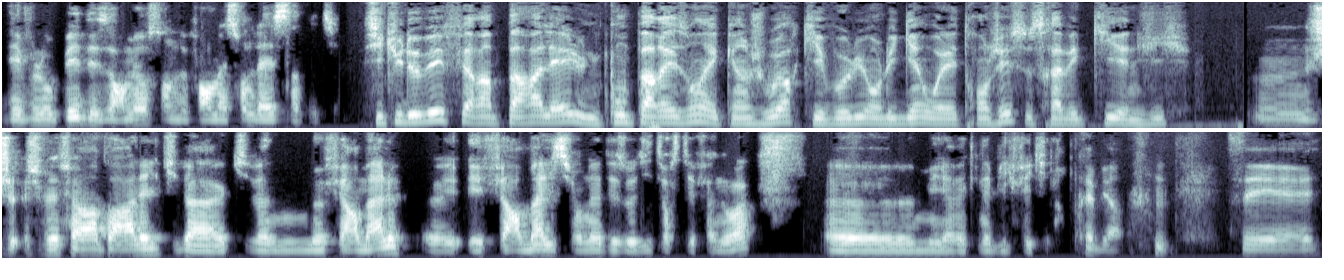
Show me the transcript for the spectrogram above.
développer désormais au centre de formation de la S Saint-Etienne. Si tu devais faire un parallèle, une comparaison avec un joueur qui évolue en Ligue 1 ou à l'étranger, ce serait avec qui, NJ hum, je, je, vais faire un parallèle qui va qui va me faire mal et faire mal si on a des auditeurs stéphanois. Euh, mais avec Nabil Fekir. Très bien. C'est,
